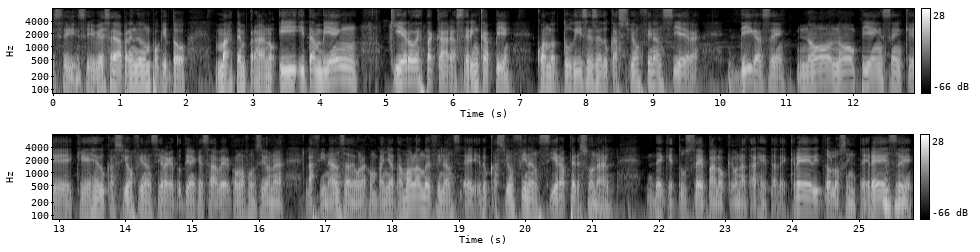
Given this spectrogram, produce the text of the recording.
si, si hubiese aprendido un poquito más temprano. Y, también quiero destacar, hacer hincapié, cuando tú dices educación financiera, dígase, no, no piensen que, es educación financiera, que tú tienes que saber cómo funciona la finanza de una compañía. Estamos hablando de eh, educación financiera personal, de que tú sepas lo que es una tarjeta de crédito, los intereses,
